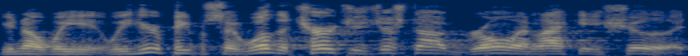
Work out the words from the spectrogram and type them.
you know, we we hear people say, "Well, the church is just not growing like it should."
